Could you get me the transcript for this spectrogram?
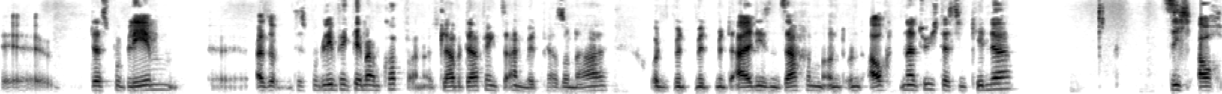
äh, das Problem, äh, also das Problem fängt ja immer im Kopf an. Ich glaube, da fängt es an mit Personal und mit, mit, mit all diesen Sachen und, und auch natürlich, dass die Kinder sich auch,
